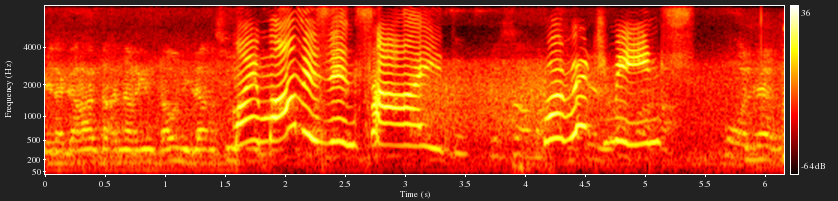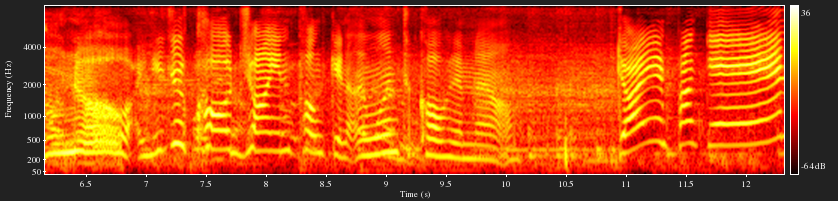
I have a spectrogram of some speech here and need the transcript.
Pinaghahandaan na rin daw nila ang susunod My mom is inside! kasama What which means... Oh no, I need to call Giant Pumpkin. I want to call him now. Giant Pumpkin!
